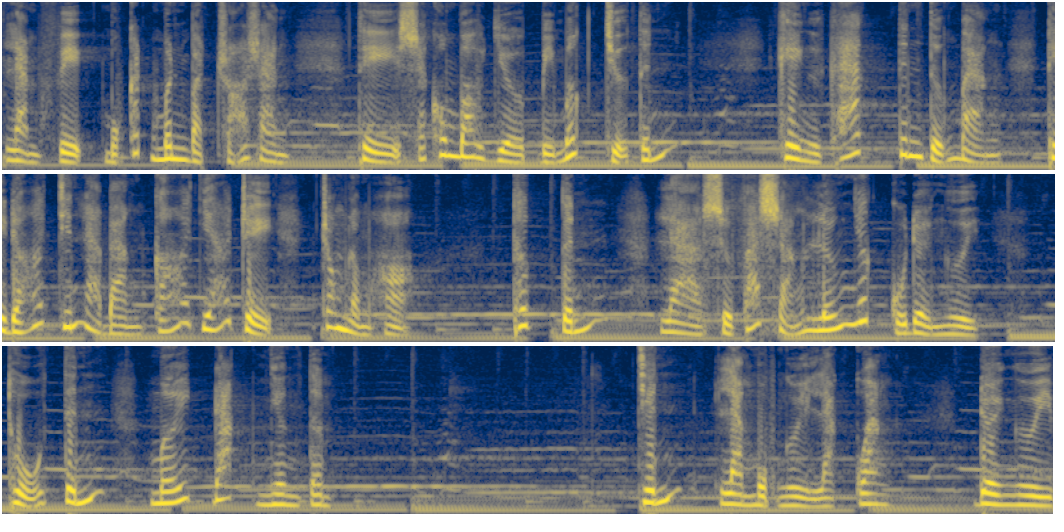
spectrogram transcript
làm việc một cách minh bạch rõ ràng thì sẽ không bao giờ bị mất chữ tính. Khi người khác tin tưởng bạn thì đó chính là bạn có giá trị trong lòng họ. Thức tính là sự phá sản lớn nhất của đời người. Thủ tính mới đắc nhân tâm. Chính là một người lạc quan. Đời người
